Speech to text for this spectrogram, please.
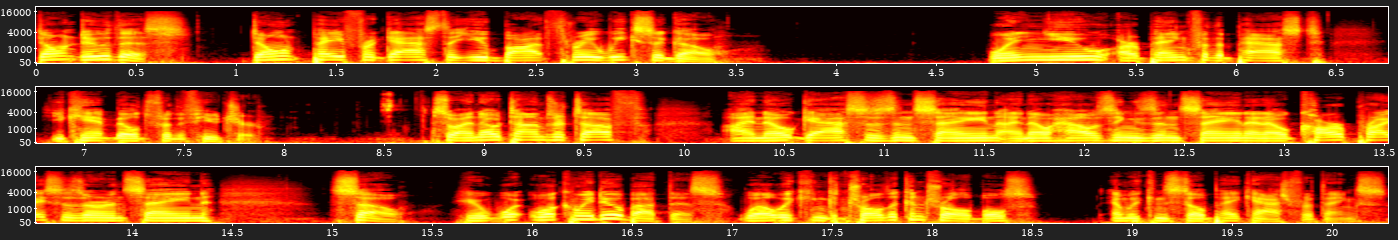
Don't do this. Don't pay for gas that you bought three weeks ago. When you are paying for the past, you can't build for the future. So I know times are tough. I know gas is insane. I know housing is insane. I know car prices are insane. So, here, wh- what can we do about this? Well, we can control the controllables and we can still pay cash for things.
